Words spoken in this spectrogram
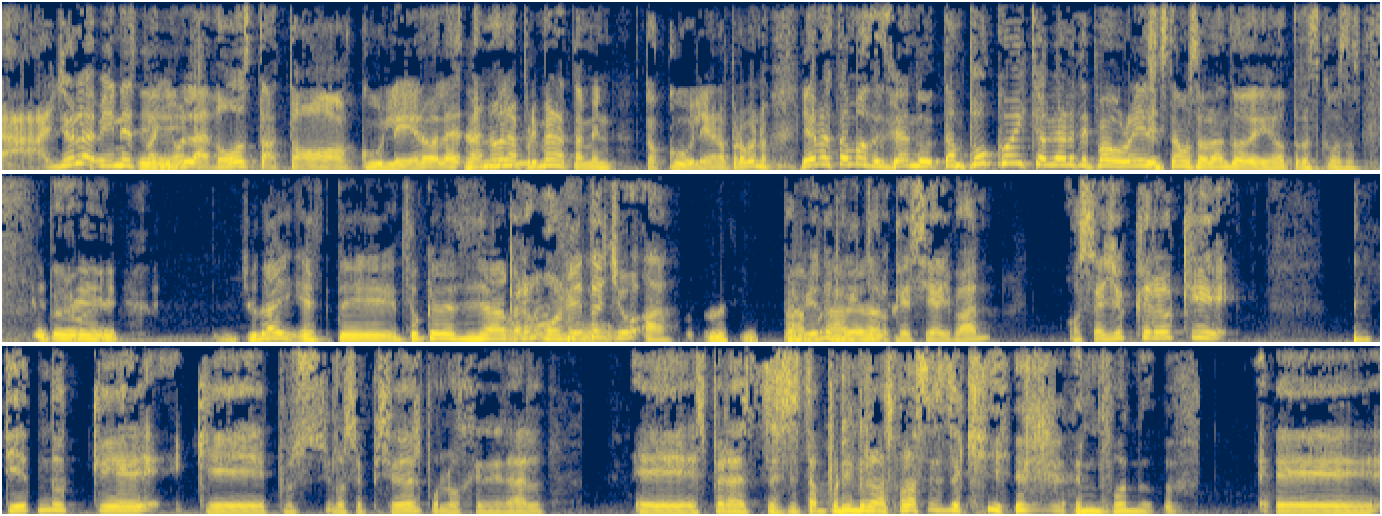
Ah, yo la vi en español, la dos, está todo culero. La- ah, no, la primera también, todo culero. Pero bueno, ya no estamos desviando. Tampoco hay que hablar de Power Rangers, que estamos hablando de otras cosas. Pero, Este, Yudai, este, ¿tú quieres decir algo? Pero volviendo o- yo a, volviendo un poquito a lo que decía Iván, o sea, yo creo que entiendo que, que pues los episodios por lo general, eh, espera, se están poniendo las frases de aquí en fondo. Eh,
